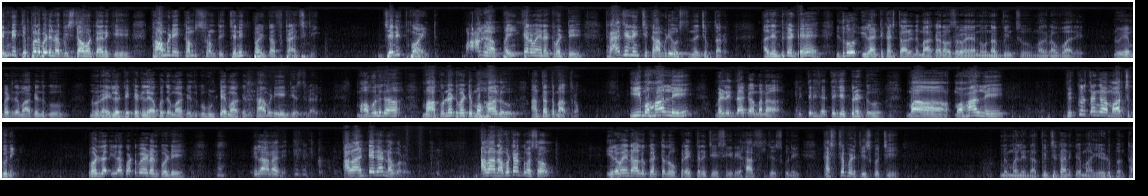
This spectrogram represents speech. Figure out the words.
ఎన్ని తిప్పలు పడి నవ్విస్తామంటానికి comedy comes from the zenith point of tragedy. Zenith point. బాగా భయంకరమైనటువంటి ట్రాజడీ నుంచి కామెడీ వస్తుందని చెప్తారు. అది ఎందుకంటే ఇదిగో ఇలాంటి కష్టాలని మాకు అనవసరమయ్యా నువ్వు నవ్వించు మాకు నవ్వాలి. నువ్వేం పడితే మాకెందుకు? నువ్వు రైల్లో టికెట్ లేకపోతే మాకెందుకు? ఉంటే మాకెందుకు? కామెడీ ఏం చేస్తున్నాడు? మామూలుగా మాకున్నటువంటి మొహాలు అంతంత మాత్రం. ఈ మొహాల్ని మళ్ళీ ఇందాక మన మిత్రి సత్య చెప్పినట్టు మా మొహాల్ని వికృతంగా మార్చుకుని వాడు ఇలా కొట్టబోయాడు అనుకోండి ఇలా అనాలి. అలా అంటే కానీ నవ్వరు. అలా నవ్వటం కోసం ఇరవై నాలుగు గంటలు ప్రయత్నం చేసి రిహార్సల్ చేసుకుని కష్టపడి తీసుకొచ్చి మిమ్మల్ని నవ్వించడానికే మా ఏడుపంతా.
